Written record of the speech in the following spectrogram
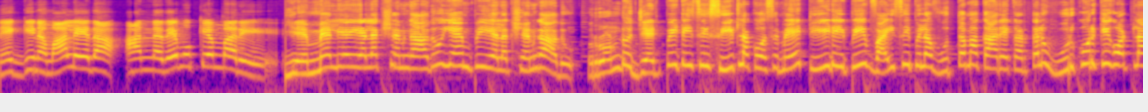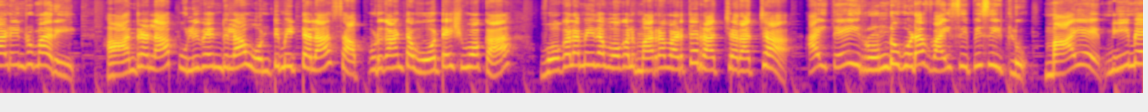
నెగ్గినమా లేదా అన్నదే ముఖ్యం మరి. ఎమ్మెల్యే ఎలక్షన్ కాదు ఎంపీ ఎలక్షన్ కాదు. రెండు జెడ్పీటీసీ సీట్ల కోసమే టీడీపీ వైసీపీల ఉత్తమ కార్యకర్తలు ఉరుకురికి కొట్లాడిండ్రు మరి. ఆంధ్రలా పులివెందుల ఒంటిమిట్టల సప్పుడుగంట ఓటేసి ఒక ఒగల మీద ఒగలు మర్రబడితే రచ్చ రచ్చ. అయితే ఈ రెండు కూడా వైసీపీ సీట్లు. మాయే మేమే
